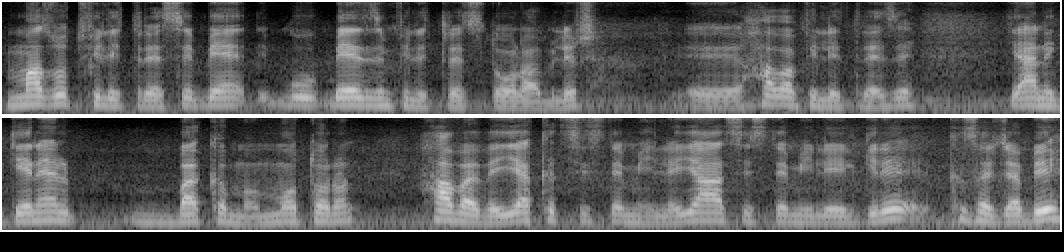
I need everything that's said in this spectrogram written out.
mazot filtresi, bu benzin filtresi de olabilir. Ee, hava filtresi. Yani genel bakımı motorun hava ve yakıt sistemiyle, yağ sistemiyle ilgili kısaca bir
